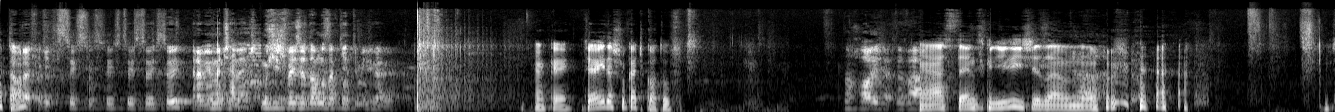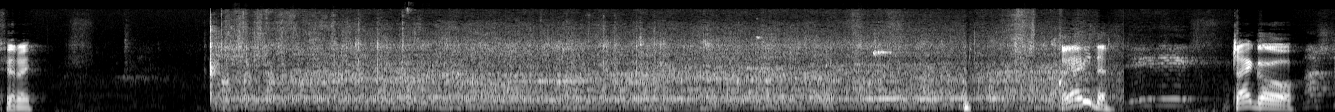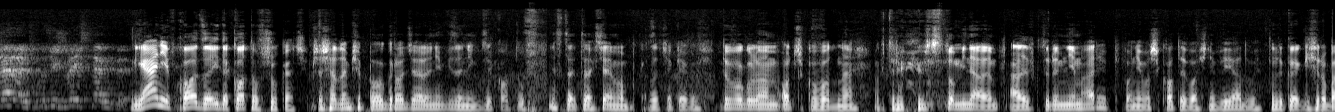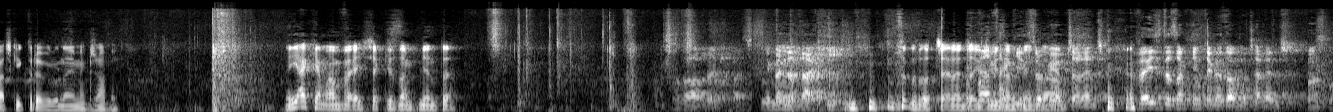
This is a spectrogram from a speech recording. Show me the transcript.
Co? Dobra, Filip, stój, stój, stój, stój, stój, stój. Robimy challenge. Musisz wejść do domu z zamkniętymi drzwiami. Okej, to ja idę szukać kotów. No chodź, żartowałem. A, stęsknili się za mną. Otwieraj. To ja idę. Czego? Masz challenge, musisz wejść tędy. Ja nie wchodzę, idę kotów szukać. Przesiadłem się po ogrodzie, ale nie widzę nigdzie kotów. Niestety, chciałem wam pokazać jakiegoś. Tu w ogóle mamy oczko wodne, o którym już wspominałem, ale w którym nie ma ryb, ponieważ koty właśnie wyjadły. Są tylko jakieś robaczki, które wyglądają jak żaby. No jak ja mam wejść, jak jest zamknięte? No dobra, już chodź. Nie będę taki. Co to za challenge, jak drzwi Taki zamknięte? zrobiłem challenge. Wejdź do zamkniętego domu challenge.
